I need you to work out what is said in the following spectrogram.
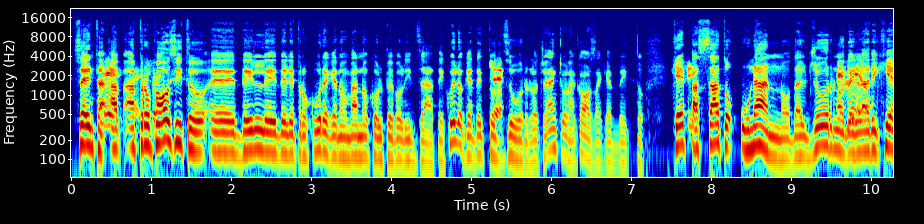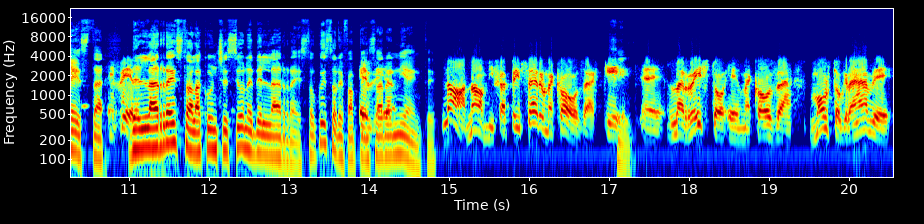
Senta, eh, a, a, proposito eh, delle, delle, procure che non vanno colpevolizzate, quello che ha detto certo. Zurlo, c'è anche una cosa che ha detto, che è sì. passato un anno dal giorno è della vero. richiesta dell'arresto alla concessione dell'arresto. Questo le fa pensare a niente? No, no, mi fa pensare una cosa, che sì. eh, l'arresto è una cosa molto grave.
